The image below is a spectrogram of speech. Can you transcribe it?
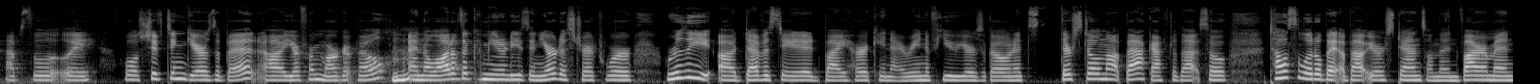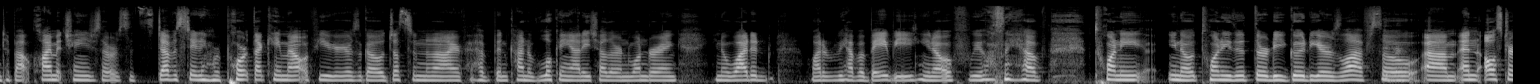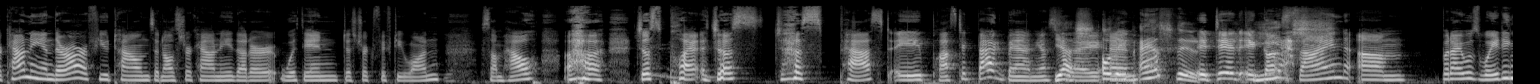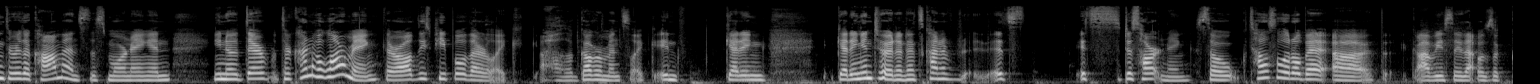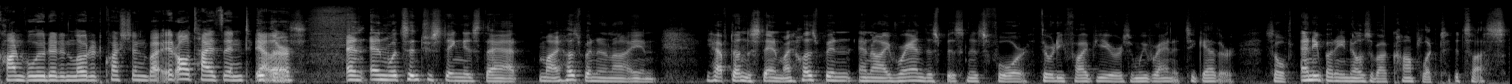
Absolutely. Well, shifting gears a bit, uh, you're from Margaretville, mm-hmm. and a lot of the communities in your district were really uh, devastated by Hurricane Irene a few years ago, and it's they're still not back after that. So tell us a little bit about your stance on the environment, about climate change. There was this devastating report that came out a few years ago. Justin and I have been kind of looking at each other and wondering, you know, why did why did we have a baby? You know, if we only have 20, you know, 20 to 30 good years left. So, um, and Ulster County, and there are a few towns in Ulster County that are within District 51 yeah. somehow, uh, just, pla- just, just passed a plastic bag ban yesterday. Yes. Oh, they passed it. It did. It got yes. signed. Um, but I was wading through the comments this morning and, you know, they're, they're kind of alarming. There are all these people that are like, oh, the government's like in, getting getting into it, and it's kind of it's it's disheartening. So tell us a little bit. Uh, obviously, that was a convoluted and loaded question, but it all ties in together. And and what's interesting is that my husband and I and you have to understand my husband and I ran this business for 35 years and we ran it together. So if anybody knows about conflict, it's us.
